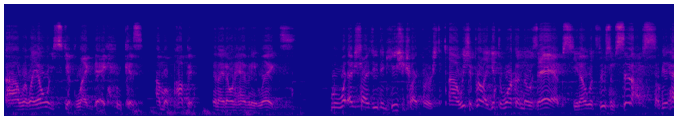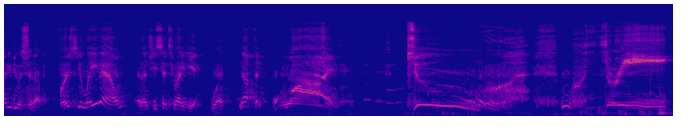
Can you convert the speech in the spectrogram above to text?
Uh, well, I always skip leg day because I'm a puppet and I don't have any legs. Well, what exercise do you think he should try first? Uh, we should probably get to work on those abs. You know, let's do some sit-ups. Okay, how do you do a sit-up? First, you lay down, and then she sits right here. What? Nothing. One, two, three,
